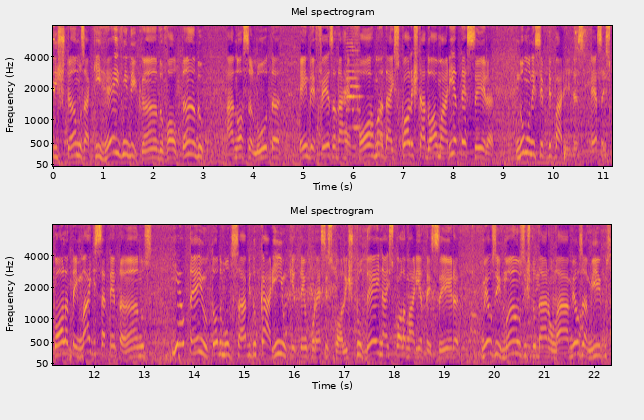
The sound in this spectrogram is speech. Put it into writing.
Estamos aqui reivindicando, voltando à nossa luta em defesa da reforma da Escola Estadual Maria Terceira, no município de Parelhas. Essa escola tem mais de 70 anos e eu tenho, todo mundo sabe, do carinho que tenho por essa escola. Estudei na Escola Maria Terceira, meus irmãos estudaram lá, meus amigos.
